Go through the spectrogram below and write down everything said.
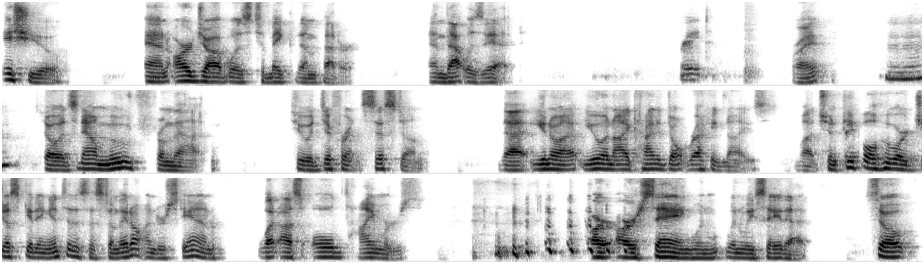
issue. And our job was to make them better. And that was it. Right. Right. Mm-hmm. So it's now moved from that to a different system that you know you and I kind of don't recognize much. And people who are just getting into the system, they don't understand what us old timers are, are saying when, when we say that. So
